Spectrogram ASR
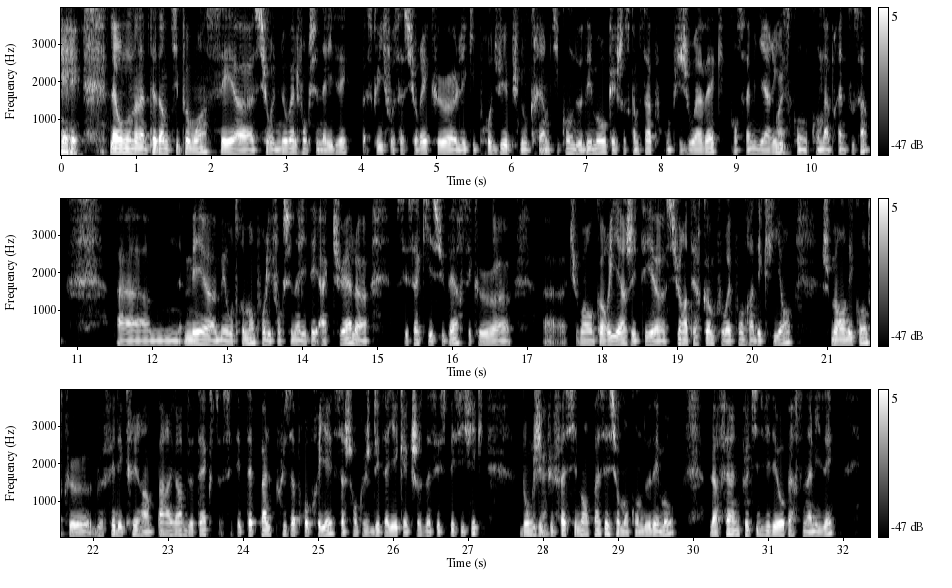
là où on en a peut-être un petit peu moins, c'est sur une nouvelle fonctionnalité, parce qu'il faut s'assurer que l'équipe produit ait pu nous créer un petit compte de démo, quelque chose comme ça, pour qu'on puisse jouer avec, qu'on se familiarise, qu'on apprenne tout ça. Mais, mais autrement, pour les fonctionnalités actuelles, c'est ça qui est super, c'est que euh, tu vois, encore hier, j'étais euh, sur Intercom pour répondre à des clients. Je me rendais compte que le fait d'écrire un paragraphe de texte, c'était peut-être pas le plus approprié, sachant que je détaillais quelque chose d'assez spécifique. Donc, j'ai pu facilement passer sur mon compte de démo, leur faire une petite vidéo personnalisée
